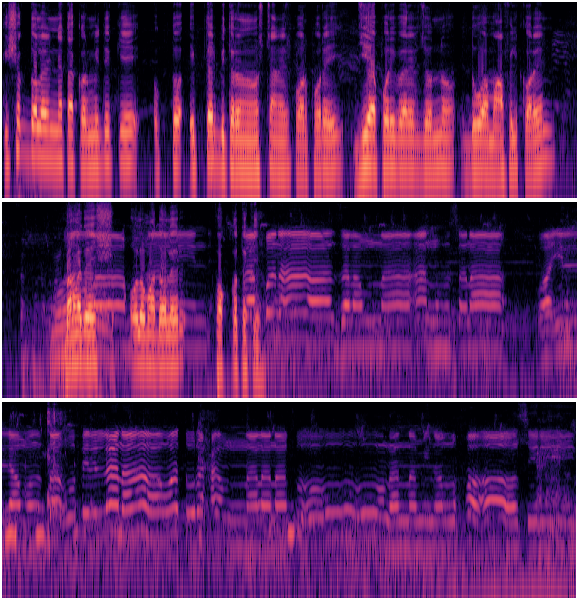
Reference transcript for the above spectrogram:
কৃষক দলের নেতা কর্মীদেরকে উক্ত ইফতার বিতরণ অনুষ্ঠানের পরপরেই জিয়া পরিবারের জন্য দোয়া মাহফিল করেন বাংলাদেশ ওলমা দলের পক্ষ থেকে। وإن لم تغفر لنا وترحمنا لنكونن من الخاسرين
